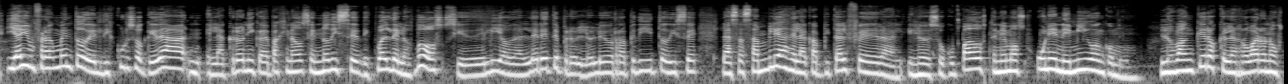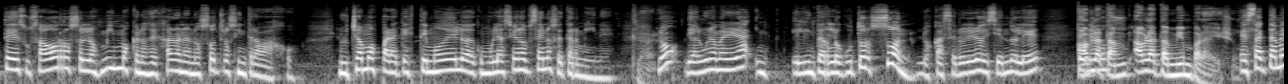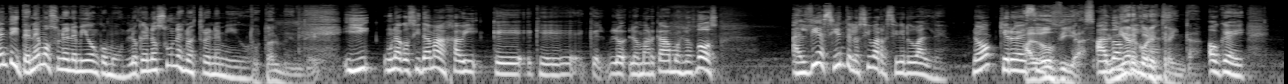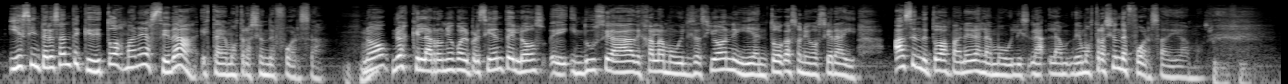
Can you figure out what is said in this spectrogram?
Y hay un fragmento del discurso que da en la crónica de página 12, no dice de cuál de los dos, si de Delía o de Alderete, pero lo leo rapidito, dice, las asambleas de la capital federal y los desocupados tenemos un enemigo en común. Los banqueros que les robaron a ustedes sus ahorros son los mismos que nos dejaron a nosotros sin trabajo luchamos para que este modelo de acumulación obsceno se termine. ¿No? De alguna manera, el interlocutor son los caceroleros diciéndole. Habla, habla, también para ellos. Exactamente, y tenemos un enemigo en común. Lo que nos une es nuestro enemigo. Totalmente. Y una cosita más, Javi, que, lo, marcábamos los dos. Al día siguiente los iba a recibir Dualde. ¿No? Quiero decir. A dos días. A el miércoles 30. Ok. Y es interesante que de todas maneras se da esta demostración de fuerza. ¿no? No es que la reunión con el presidente los eh, induce a dejar la movilización y en todo caso negociar ahí. Hacen de todas maneras la, la, demostración de fuerza, digamos.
